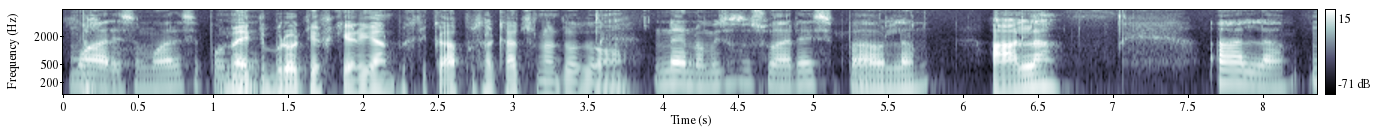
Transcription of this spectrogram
Μου άρεσε, μου άρεσε πολύ. Με την πρώτη ευκαιρία, αν παιχτεί κάπου, θα κάτσω να το δω. Ναι, νομίζω θα σου αρέσει, Πάολα. Άλλα; Άλλα. Μ,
